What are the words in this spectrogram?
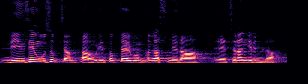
네 인생 우습지 않다. 우리 독자 여러분 반갑습니다. 예, 전한길입니다.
